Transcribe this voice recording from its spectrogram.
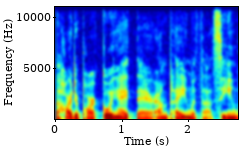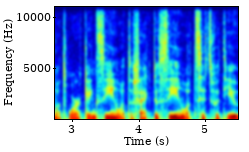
The harder part, going out there and playing with that, seeing what's working, seeing what's effective, seeing what sits with you,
